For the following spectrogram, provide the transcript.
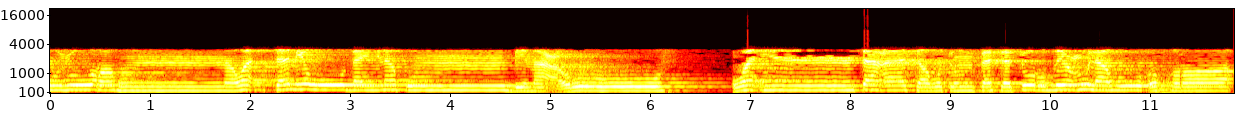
أجورهن وأتمروا بينكم بمعروف وإن تعاشرتم فسترضع له أخرى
